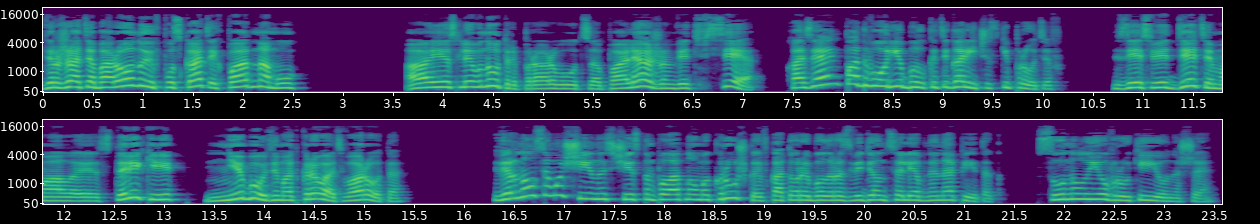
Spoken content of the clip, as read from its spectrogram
держать оборону и впускать их по одному». «А если внутрь прорвутся, поляжем ведь все», — Хозяин подворья был категорически против. «Здесь ведь дети малые, старики. Не будем открывать ворота». Вернулся мужчина с чистым полотном и кружкой, в которой был разведен целебный напиток. Сунул ее в руки юноши.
